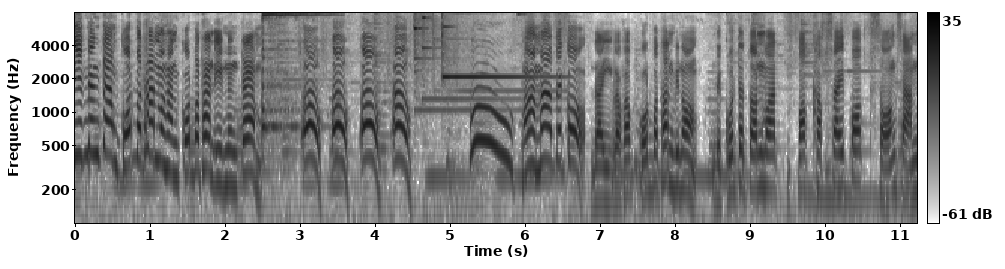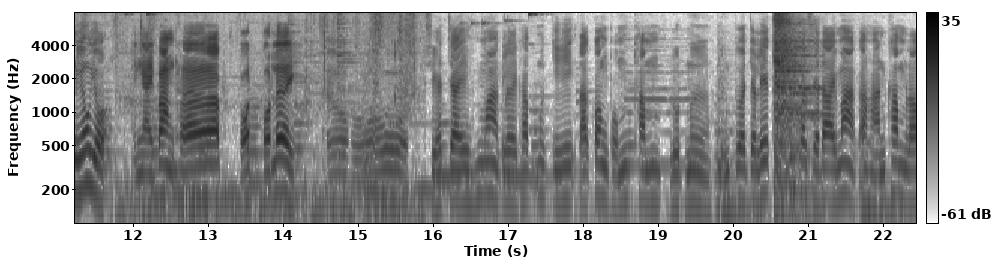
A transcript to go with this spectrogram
อีกหนึ่งแต้ม กดประท่านมังหันกดประท่านอีกหนึ่งแต้ม โอ้โอ้โอ้โอ้วู้มามาไปโก้ ได้อีกแล้วครับกดประท่านพี่น้องได้กดแต่ตอนวัดปอกขับไซปอกสองสามนิ้วอยู่ เป็นไงบ้างครับ ปลดปลดเลย โอ้โห เสียใจมากเลยครับ เมื่อกี้ตากล้องผมทำหลุดมือ ถึงตัวจะเล็กก็เสียดายมากอาหารค่ำเรา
